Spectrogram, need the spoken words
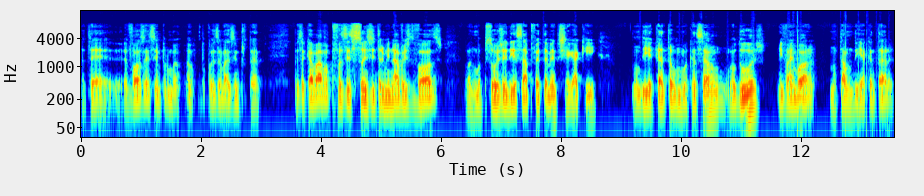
até a voz é sempre uma, uma coisa mais importante. Depois acabava por fazer sessões intermináveis de vozes, quando uma pessoa hoje em dia sabe perfeitamente, chega aqui, um dia canta uma canção ou duas e vai embora. Não está um dia a cantar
